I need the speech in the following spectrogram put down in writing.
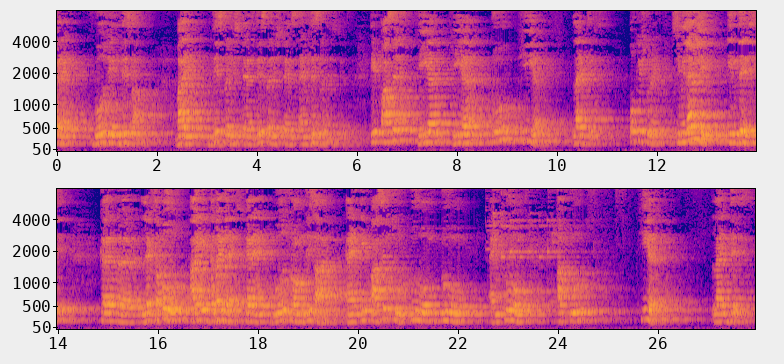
current goes in this arm by this resistance, this resistance and this resistance. It passes here, here to here like this. Okay student. Similarly, in this Uh, let's suppose I double dash current goes from this arm and it passes through 2 ohm, 2 ohm and 2 ohm up to here like this.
